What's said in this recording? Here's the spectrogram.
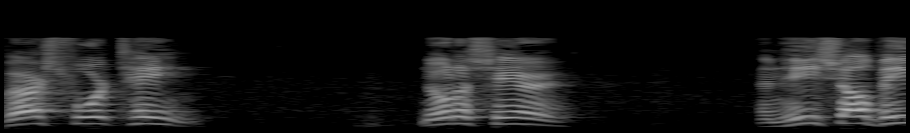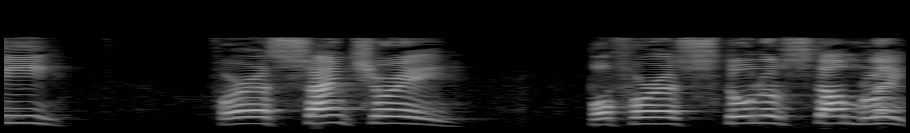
verse 14. Notice here, and he shall be for a sanctuary, but for a stone of stumbling,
